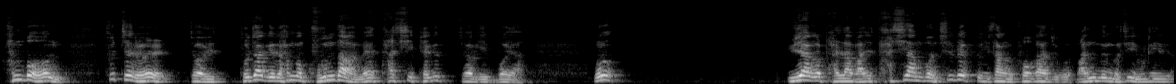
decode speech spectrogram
한번 투체를 저 도자기를 한번 구운 다음에 다시 백 저기 뭐야 어? 유약을 발라가지고 다시 한번 700도 이상을 구워가지고 만든 것이 우리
